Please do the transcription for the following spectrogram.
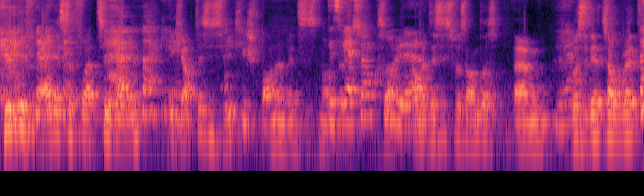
fühl die Freude sofort zu übernehmen. Okay. Ich glaube, das ist wirklich spannend, wenn du das machst. Das wäre schon So, cool, ja. Aber das ist was anderes. Ähm, Ja. Was ich dir jetzt sagen wollte,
